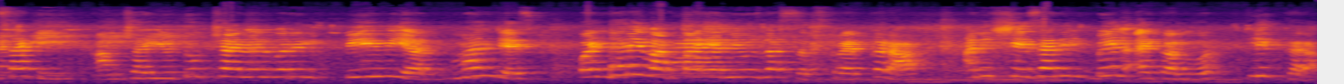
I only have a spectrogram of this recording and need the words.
पाहण्यासाठी आमच्या यूट्यूब चॅनलवरील पी व्ही आर म्हणजेच पंढरी वार्ता या न्यूजला सबस्क्राईब करा आणि शेजारील बेल आयकॉनवर क्लिक करा.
